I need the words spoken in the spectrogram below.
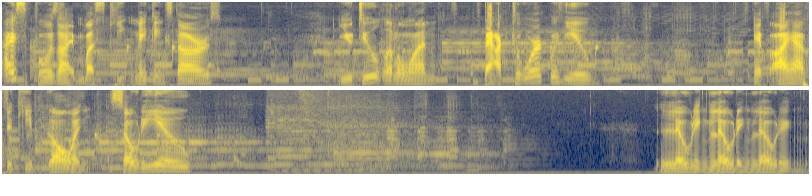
I suppose I must keep making stars. You too, little one. Back to work with you. If I have to keep going, so do you. Loading, loading, loading.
